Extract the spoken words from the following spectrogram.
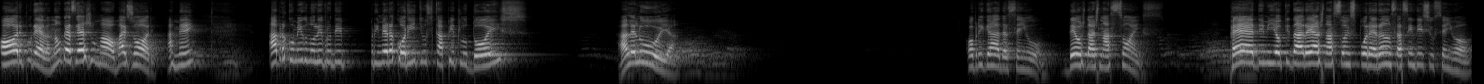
Ore por ela. Não desejo mal, mas ore. Amém? Abra comigo no livro de 1 Coríntios, capítulo 2. Aleluia. Obrigada, Senhor. Deus das nações. Pede-me e eu te darei as nações por herança, assim disse o Senhor.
